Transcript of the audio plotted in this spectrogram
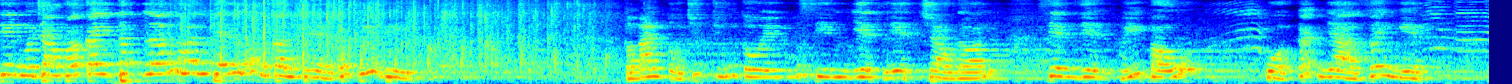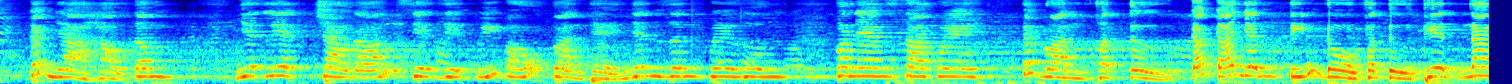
Xin một tràng pháo tay thật lớn hơn thế nữa một toàn thể các quý vị. Và ban tổ chức chúng tôi cũng xin nhiệt liệt chào đón diện diện quý báu của các nhà doanh nghiệp, các nhà hảo tâm, nhiệt liệt chào đón diện diện quý báu toàn thể nhân dân quê hương, con em xa quê, các đoàn Phật tử, các cá nhân tín đồ Phật tử thiện nam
